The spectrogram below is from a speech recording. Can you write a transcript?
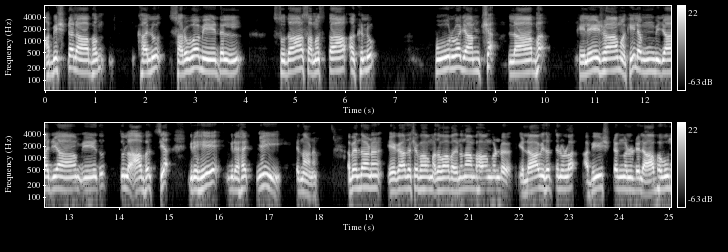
അഭിഷ്ടലാഭം ഖലു സർവമേതൽ സുതാ സമസ്ത അഖലു പൂർവജാംശ ലാഭ കിലേഷാമഖിലം വിചാര്യാമേതു ലാഭസ്യ ഗ്രഹേ ഗ്രഹജ്ഞൈ എന്നാണ്. അപ്പൊ എന്താണ്? ഏകാദശ ഭാവം അഥവാ പതിനൊന്നാം ഭാവം കൊണ്ട് എല്ലാവിധത്തിലുള്ള അഭീഷ്ടങ്ങളുടെ ലാഭവും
